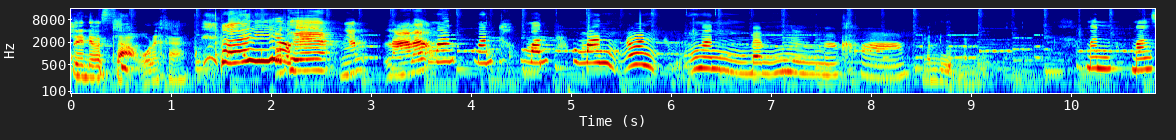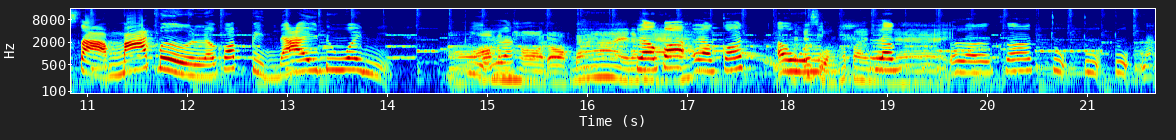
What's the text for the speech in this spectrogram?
ไดโนเสาร์นะคะโอเค งั้นลาแล้ว มันมันมันมันมันมันแบบนึงนะคะ มันหลุดมันหลุด มันมันสามารถเปิดแล้วก็ปิดได้ด้วยนี่ อ๋อปิดแล้วมันถอดออกได้นะคะแล้วก็แล้วก็เอาแล้วก็สวมเข้าไปใหม่แล้วได้ แล้วก็จุจุจุนะ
